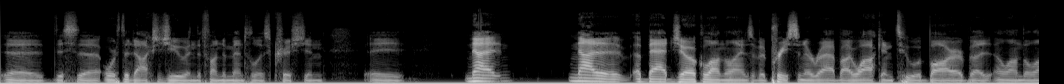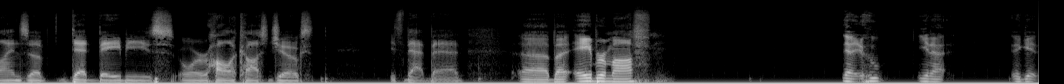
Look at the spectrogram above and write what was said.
uh, this uh, Orthodox Jew and the fundamentalist Christian. Uh, not not a, a, bad joke along the lines of a priest and a rabbi walk into a bar, but along the lines of dead babies or Holocaust jokes. It's that bad. Uh, but Abramoff, who you know, again,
